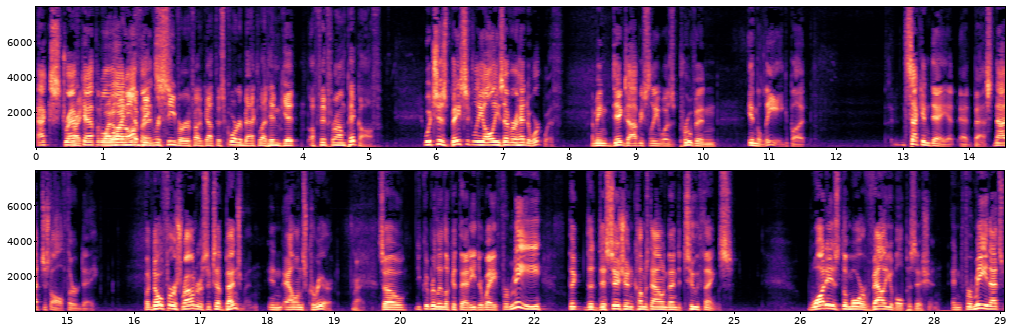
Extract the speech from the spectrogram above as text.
X draft right. capital Why do I need offense? a big receiver if I've got this quarterback? Let him get a fifth round pick off. Which is basically all he's ever had to work with. I mean, Diggs obviously was proven in the league, but second day at, at best, not just all third day. But no first rounders except Benjamin in Allen's career. Right. So you could really look at that either way. For me, the, the decision comes down then to two things. What is the more valuable position? And for me, that's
